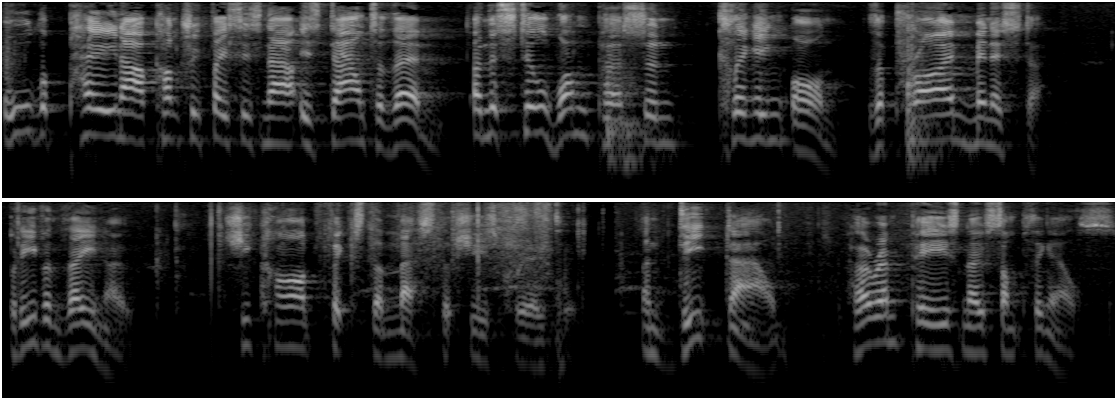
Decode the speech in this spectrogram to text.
All the pain our country faces now is down to them. And there's still one person clinging on, the Prime Minister. But even they know she can't fix the mess that she's created. And deep down, her MPs know something else.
